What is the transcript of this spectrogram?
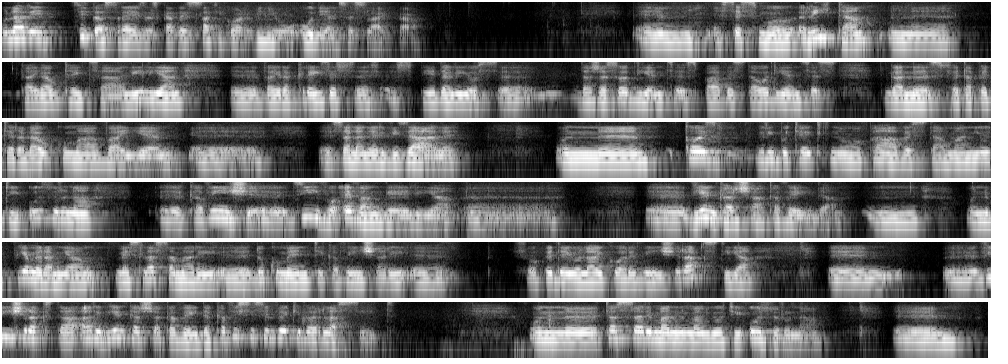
un arī citas reizes, kad es satiku ar viņu audiences laikā. Es esmu Rīta, un, eh, kā jau teica Lilian, eh, vairāk reizes es piedalījos eh, dažas audiences, pāvesta audiences, gan Svētā Petera laukumā vai Sala Nervizāle. Un, ko es gribu teikt no pāvesta, man ļoti uzrunā, ka viņš dzīvo evangēlijā vienkāršākā veidā. Un, piemēram, ja mēs lasām arī dokumenti, ka viņš arī šo pēdējo laiku arī viņš rakstīja, e, viņš rakstā arī vienkāršākā veidā, ka visi cilvēki var lasīt. Un e, tas arī man, man ļoti uzrunā.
